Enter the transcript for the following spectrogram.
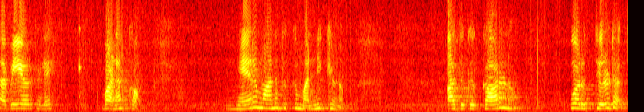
சபையோர்களே வணக்கம். நேரமானதுக்கு மன்னிக்கணும். அதுக்கு காரணம் ஒரு திருடன்.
